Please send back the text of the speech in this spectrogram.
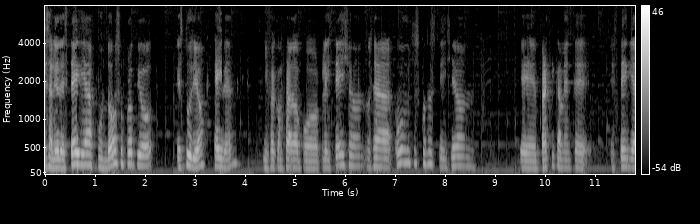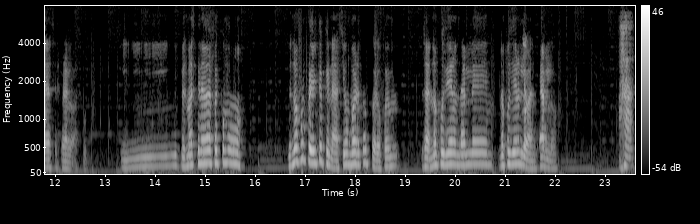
se salió de Stadia, fundó su propio estudio, Hayden, y fue comprado por PlayStation. O sea, hubo muchas cosas que hicieron que prácticamente Stadia se fuera a la basura. Y pues más que nada fue como, pues no fue un proyecto que nació muerto, pero fue, o sea, no pudieron darle, no pudieron No. levantarlo. Ajá.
